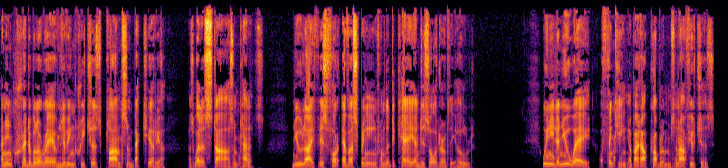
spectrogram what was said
an incredible array of living creatures, plants, and bacteria, as well as stars and planets. New life is forever springing from the decay and disorder of the old. We need a new way of thinking about our problems and our futures,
